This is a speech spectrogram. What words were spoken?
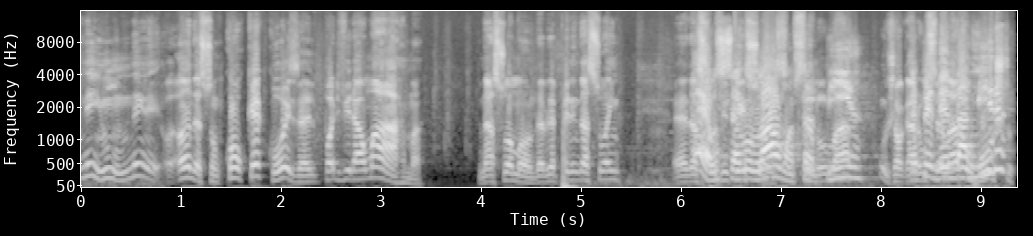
nenhum. Nem, Anderson, qualquer coisa, ele pode virar uma arma na sua mão, dependendo da sua. É, das É, suas um celular, uma Um celular. tampinha. Uh, Jogaram um celular da no mira. rosto.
